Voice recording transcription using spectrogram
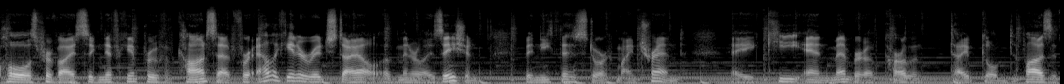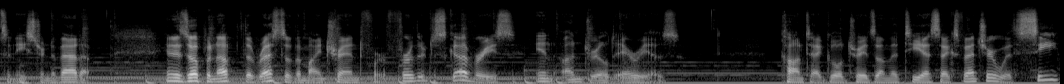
holes provide significant proof of concept for Alligator Ridge style of mineralization beneath the historic mine trend, a key end member of Carlin type gold deposits in eastern Nevada, and has opened up the rest of the mine trend for further discoveries in undrilled areas. Contact Gold trades on the TSX Venture with C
